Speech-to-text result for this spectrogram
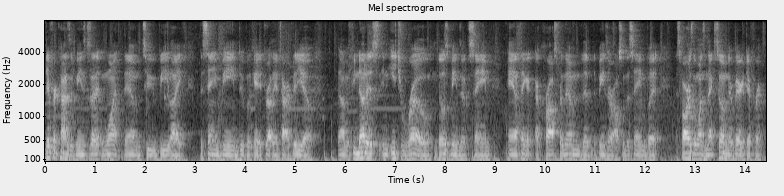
different kinds of beans, because I didn't want them to be like the same bean duplicated throughout the entire video. Um, if you notice in each row, those beans are the same. And I think across for them, the, the beans are also the same. But as far as the ones next to them, they're very different.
